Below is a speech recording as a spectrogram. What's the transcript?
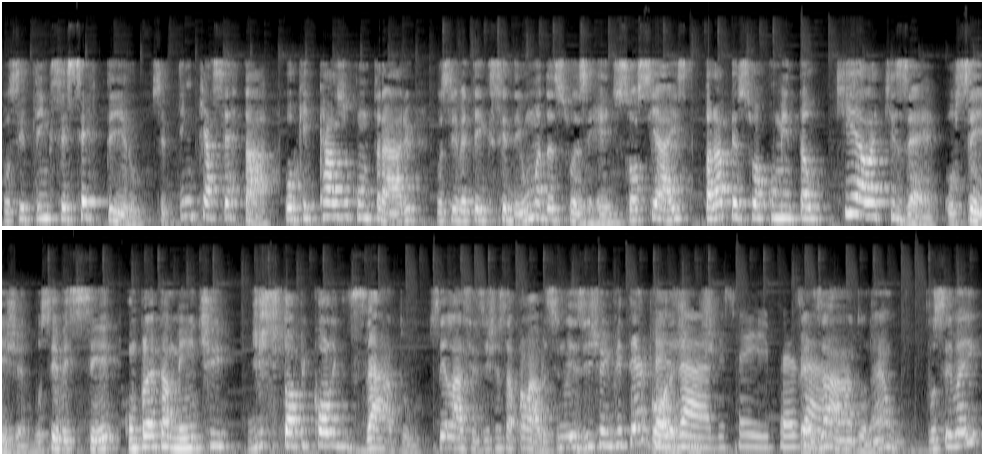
você tem que ser certeiro, você tem que acertar, porque caso contrário você vai ter que ceder uma das suas redes sociais para a pessoa comentar o que ela quiser. Ou seja, você vai ser completamente distopicolizado. Sei lá se existe essa palavra. Se não existe, eu inventei agora. Pesado, gente. isso aí, pesado. Pesado, né? Você vai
